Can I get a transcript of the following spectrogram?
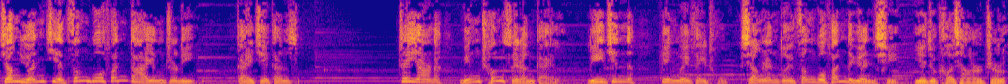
将原界曾国藩大营之力改借甘肃，这样呢，名称虽然改了，离京呢并未废除，湘人对曾国藩的怨气也就可想而知了。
